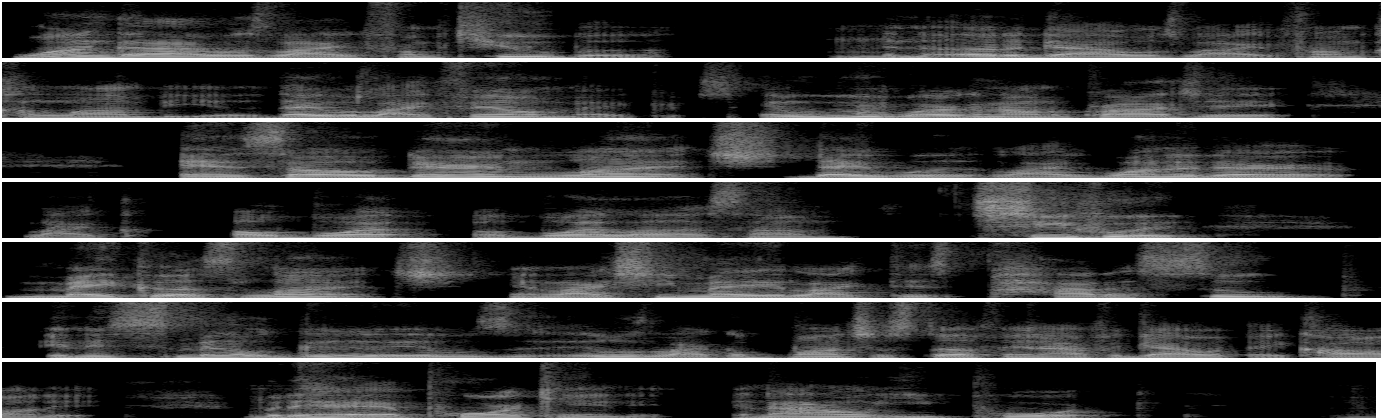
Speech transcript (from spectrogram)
one guy was like from Cuba, mm-hmm. and the other guy was like from Colombia. They were like filmmakers, and we were working on a project and so during lunch, they would like one of their like abue- abuela or something, she would make us lunch. And like she made like this pot of soup and it smelled good. It was it was like a bunch of stuff and I forgot what they called it, but it had pork in it. And I don't eat pork. Mm.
